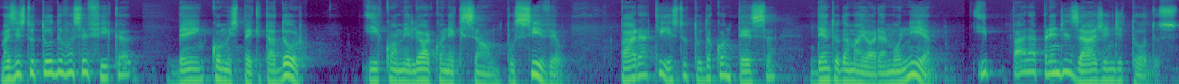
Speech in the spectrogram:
Mas isto tudo você fica bem como espectador e com a melhor conexão possível para que isto tudo aconteça dentro da maior harmonia e para a aprendizagem de todos.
